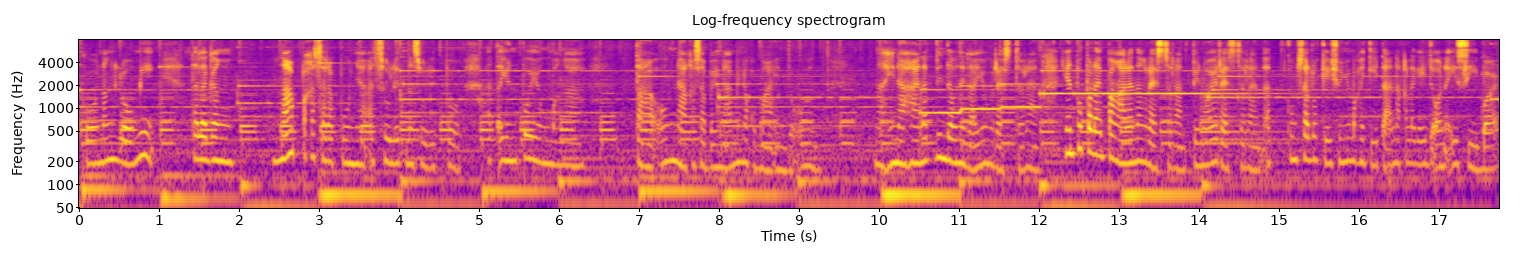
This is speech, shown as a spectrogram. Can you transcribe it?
ko ng lomi. Talagang napakasarap po niya at sulit na sulit po. At ayun po yung mga taong nakasabay namin na kumain doon na hinahanap din daw nila yung restaurant. Yan po pala yung pangalan ng restaurant, Pinoy Restaurant. At kung sa location yung makikita, nakalagay doon ay C-Bar.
